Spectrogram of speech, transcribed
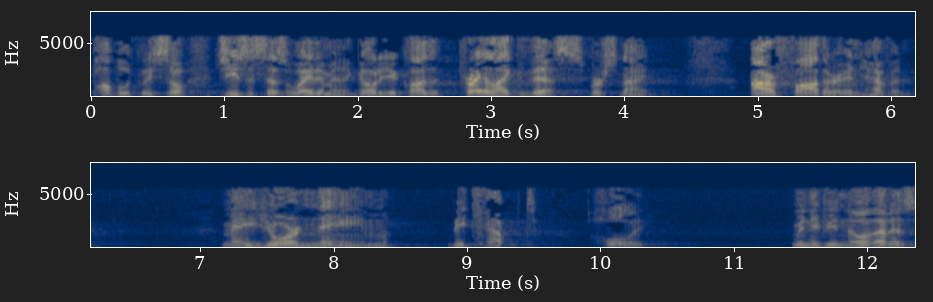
publicly. So Jesus says, wait a minute, go to your closet, pray like this, verse 9. Our Father in heaven, may your name be kept holy. Many of you know that is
